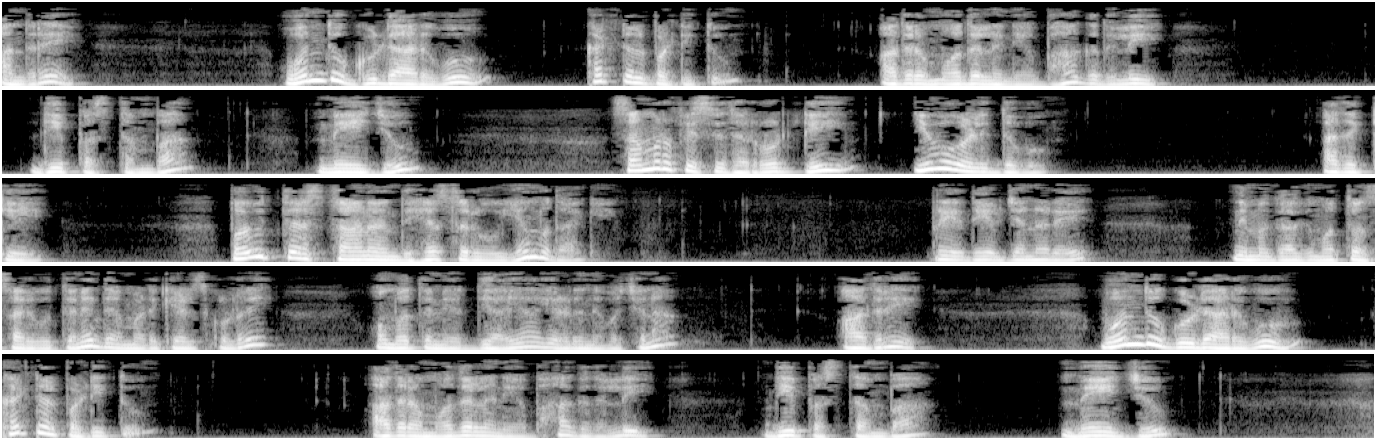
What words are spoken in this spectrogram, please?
ಅಂದರೆ, ಒಂದು ಗುಡಾರವು ಕಟ್ಟಲ್ಪಟ್ಟಿತು ಅದರ ಮೊದಲನೆಯ ಭಾಗದಲ್ಲಿ ದೀಪಸ್ತಂಭ, ಮೇಜು ಸಮರ್ಪಿಸಿದ ರೊಟ್ಟಿ ಇವುಗಳಿದ್ದವು. ಅದಕ್ಕೆ ಪವಿತ್ರ ಸ್ಥಾನ ಎಂದು ಹೆಸರು ಎಂಬುದಾಗಿ. ಪ್ರಿಯ ದೇವ್ ಜನರೇ, ನಿಮಗಾಗಿ ಮತ್ತೊಂದು ಸಾರಿ ಓದ್ತೇನೆ ದಯಮಾಡಿ ಕೇಳಿಸಿಕೊಳ್ಳ್ರಿ. ಒಂಬತ್ತನೇ ಅಧ್ಯಾಯ, ಎರಡನೇ ವಚನ. ಆದರೆ ಒಂದು ಗುಡಾರವು ಕಟ್ಟಲ್ಪಟ್ಟಿತು ಅದರ ಮೊದಲನೆಯ ಭಾಗದಲ್ಲಿ ದೀಪಸ್ತಂಭ, ಮೇಜು,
